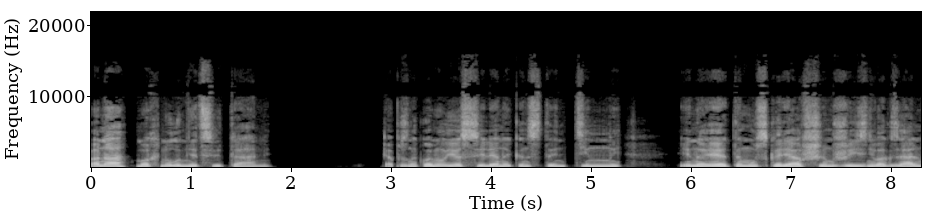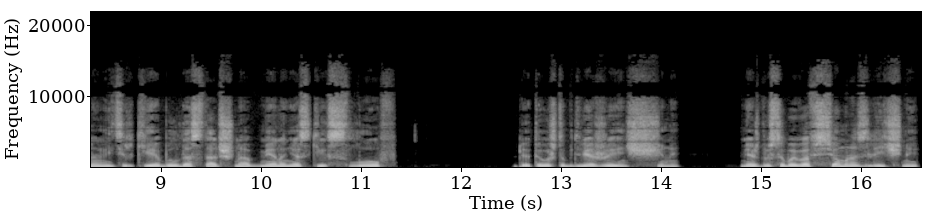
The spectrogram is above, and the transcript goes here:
Она махнула мне цветами. Я познакомил ее с Еленой Константинной, и на этом ускорявшем жизнь вокзальном ветерке был достаточно обмена нескольких слов для того, чтобы две женщины, между собой во всем различные,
